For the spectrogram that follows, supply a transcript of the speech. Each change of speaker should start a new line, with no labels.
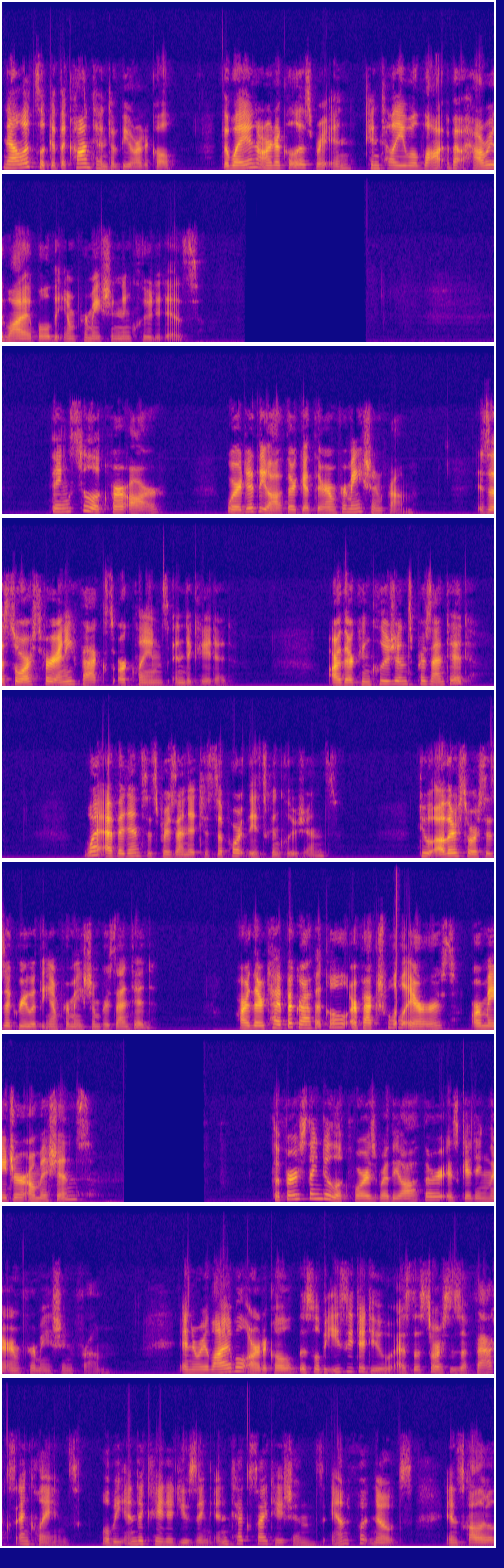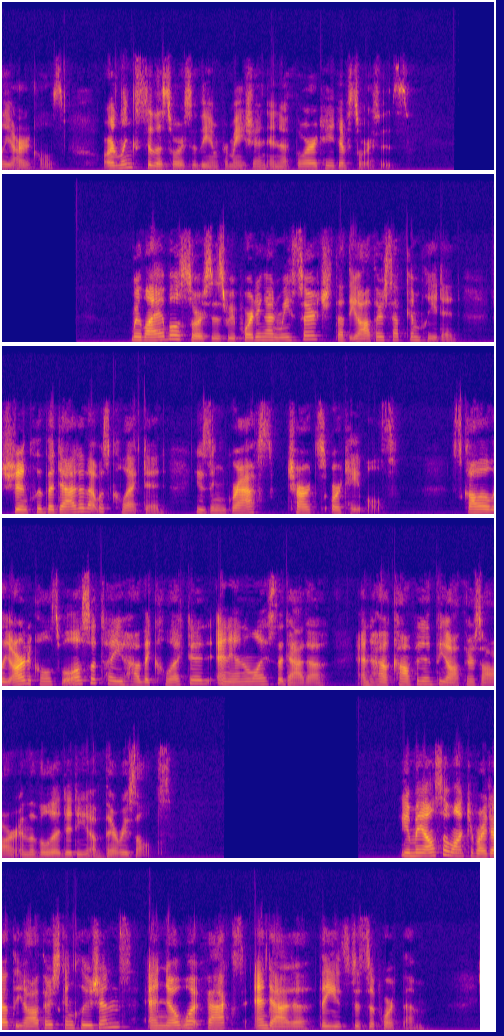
Now let's look at the content of the article. The way an article is written can tell you a lot about how reliable the information included is. Things to look for are where did the author get their information from? Is a source for any facts or claims indicated? Are their conclusions presented? What evidence is presented to support these conclusions? Do other sources agree with the information presented? Are there typographical or factual errors or major omissions? The first thing to look for is where the author is getting their information from. In a reliable article, this will be easy to do as the sources of facts and claims will be indicated using in-text citations and footnotes in scholarly articles, or links to the source of the information in authoritative sources. Reliable sources reporting on research that the authors have completed should include the data that was collected using graphs, charts, or tables. Scholarly articles will also tell you how they collected and analyzed the data and how confident the authors are in the validity of their results. You may also want to write out the author's conclusions and note what facts and data they used to support them.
